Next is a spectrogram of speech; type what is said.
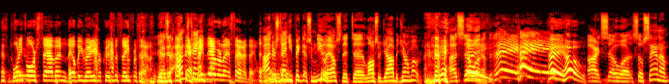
twenty four seven. They'll be ready for Christmas Eve for Santa. Yes, sir. I understand We you- never let Santa down. I understand you picked up some new elves that uh, lost their job at General Motors. Uh, so, uh, hey, hey, hey, ho! All right, so uh, so Santa,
